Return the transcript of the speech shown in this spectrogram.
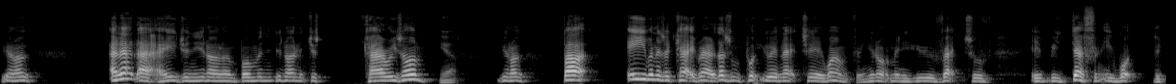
You know, and at that age, and you know, I'm bombing. You know, and it just carries on. Yeah. You know, but even as a category, it doesn't put you in that tier one thing. You know what I mean? You've had to have, it'd be definitely what the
